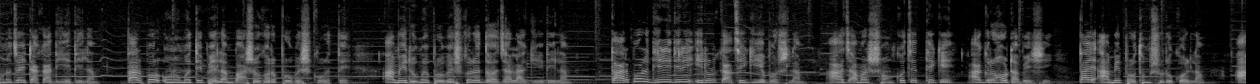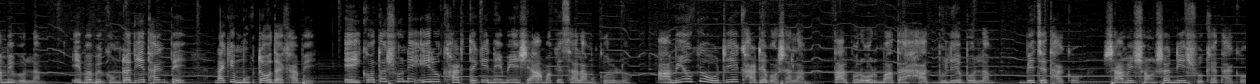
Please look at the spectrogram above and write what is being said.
অনুযায়ী টাকা দিয়ে দিলাম। তারপর অনুমতি পেলাম বাসঘরে প্রবেশ করতে। আমি রুমে প্রবেশ করে দরজা লাগিয়ে দিলাম। তারপর ধীরে ধীরে ইরুর কাছে গিয়ে বসলাম। আজ আমার সংকোচের থেকে আগ্রহটা বেশি, তাই আমি প্রথম শুরু করলাম। আমি বললাম, এভাবে ঘুমটা দিয়ে থাকবে নাকি মুখটাও দেখাবে? এই কথা শুনে ইরু খাট থেকে নেমে এসে আমাকে সালাম করল। আমি ওকে উঠিয়ে খাটে বসালাম। তারপর ওর মাথায় হাত বুলিয়ে বললাম, বেঁচে থাকো স্বামীর সংসার নিয়ে সুখে থাকো।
